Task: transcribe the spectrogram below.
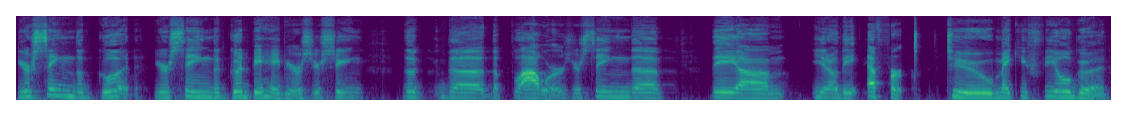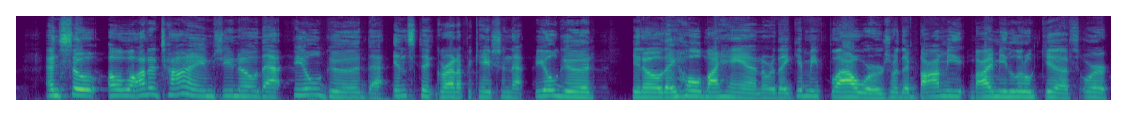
you're seeing the good, you're seeing the good behaviors, you're seeing the the the flowers, you're seeing the the um you know the effort to make you feel good. And so a lot of times, you know, that feel good, that instant gratification, that feel good, you know, they hold my hand or they give me flowers or they buy me buy me little gifts or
